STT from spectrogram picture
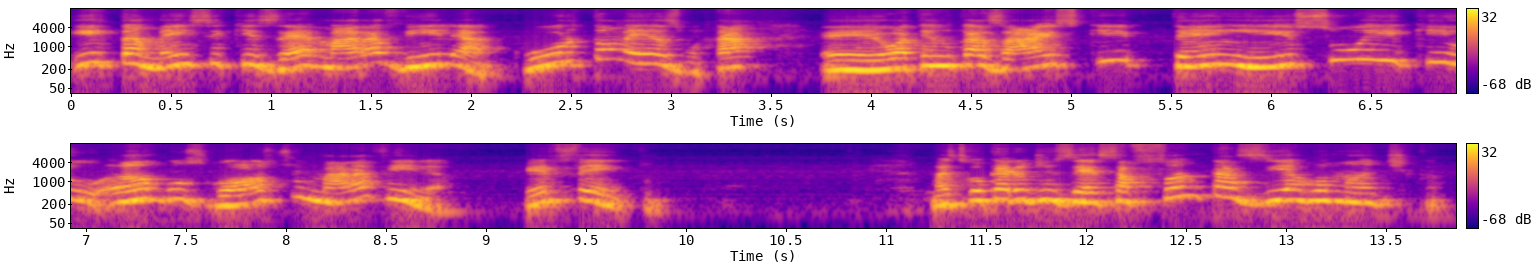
E também, se quiser, maravilha, curtam mesmo, tá? É, eu atendo casais que têm isso e que ambos gostam, maravilha, perfeito. Mas o que eu quero dizer, essa fantasia romântica,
